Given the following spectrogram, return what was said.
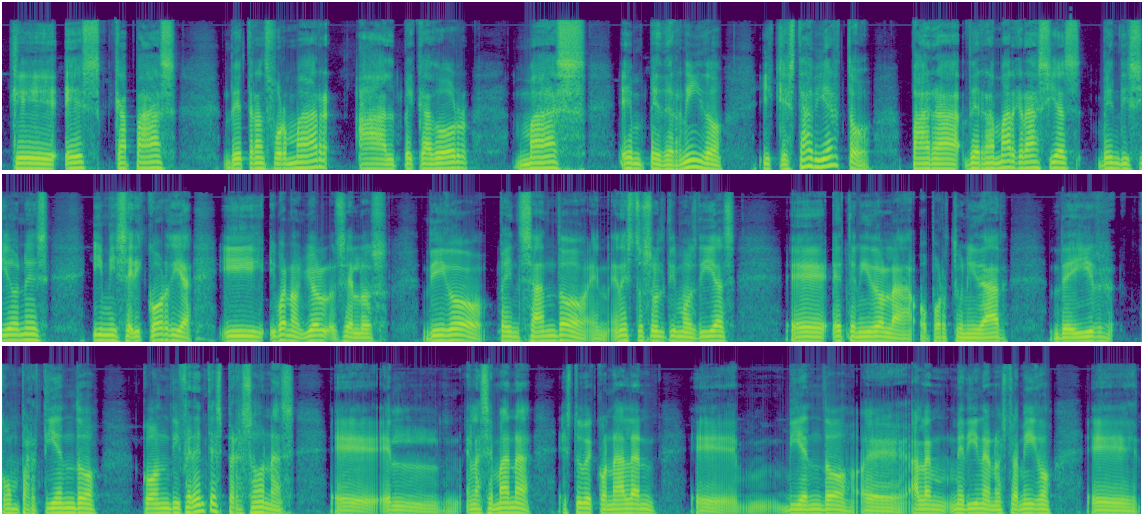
que es capaz de transformar al pecador más empedernido y que está abierto para derramar gracias, bendiciones y misericordia. Y, bueno, yo se los digo pensando en, estos últimos días, he tenido la oportunidad de ir compartiendo con diferentes personas. Eh, en la semana estuve con Alan eh, viendo, eh, Alan Medina, nuestro amigo,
